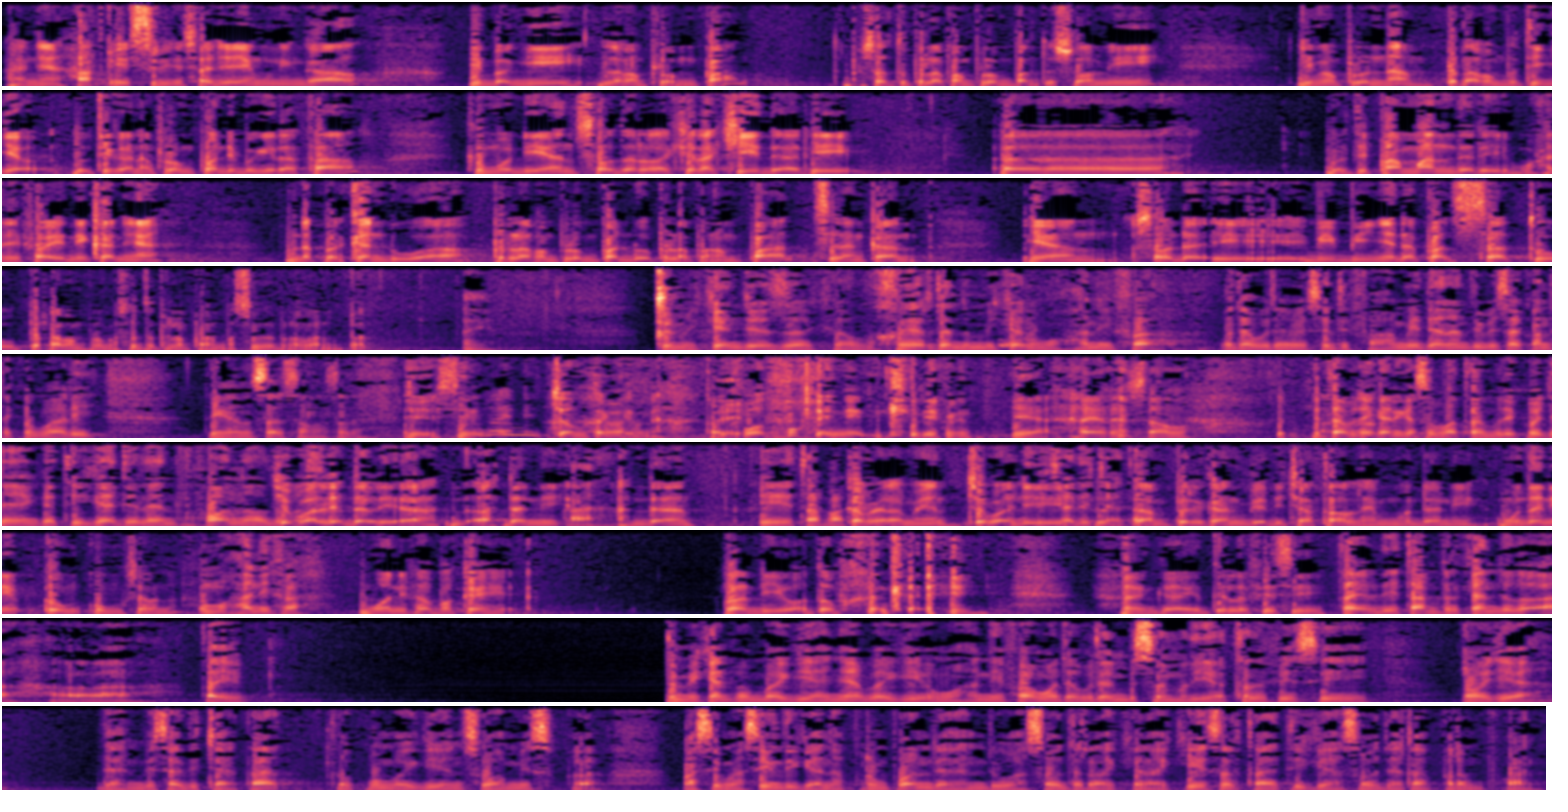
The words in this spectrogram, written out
hanya hak istrinya saja yang meninggal dibagi 84 1 per 84 untuk suami 56 per 83 untuk tiga anak perempuan dibagi rata kemudian saudara laki-laki dari uh, berarti paman dari Muhanifah ini kan ya mendapatkan 2 per 84 2 per 84 sedangkan yang saudara bibinya dapat 1 per 84 1 per 84 1 per 84 Demikian jazakallah khair dan demikian Abu Hanifah mudah-mudahan bisa difahami dan nanti bisa kontak kembali dengan Ustaz Salah Salah. Ya, sini ini contohnya. Foto ini dikirimin. Ya, khair insyaallah. Kita berikan kesempatan berikutnya yang ketiga di line telepon. Coba lihat dari Ahdani ah. Ahdan. Ditampakkan. Kameramen, coba ditampilkan biar dicatat oleh Mudani. Mudani um, um siapa? Ummu Hanifah. Ummu Hanifah pakai radio atau pakai pakai televisi? Taib ditampilkan juga ah, uh, taib. Demikian pembagiannya bagi Ummu Hanifah mudah-mudahan bisa melihat televisi Roja dan bisa dicatat untuk pembagian suami masing-masing tiga anak perempuan dan dua saudara laki-laki serta tiga saudara perempuan.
